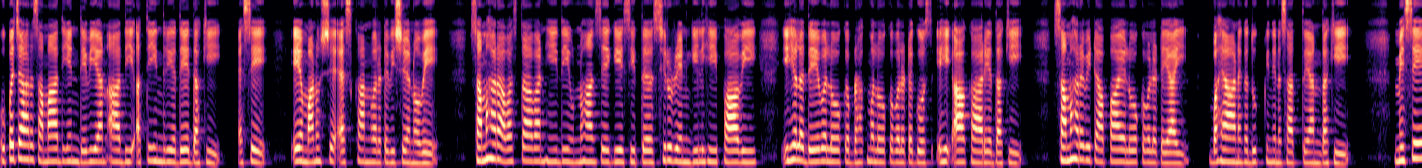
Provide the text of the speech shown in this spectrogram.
උපචාර සමාධියෙන් දෙවියන් ආදී අතීන්ද්‍රිය දේ දකි. ඇසේ එය මිනිස්ය ඇස් කන් වලට විෂය නොවේ. සමහර අවස්ථාවන්හිදී උන්වහන්සේගේ සිත සිරුරෙන් ගිලිහි පාවී ඉහළ දේවලෝක බ්‍රහ්ම ලෝකවලට ගොස් එහි ආකාරය දකි. සමහර විට අපාය ලෝකවලට යයි. භයානක දුක් විඳින සත්වයන් දකි. මෙසේ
